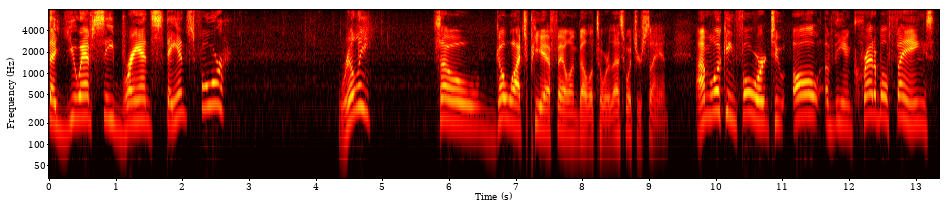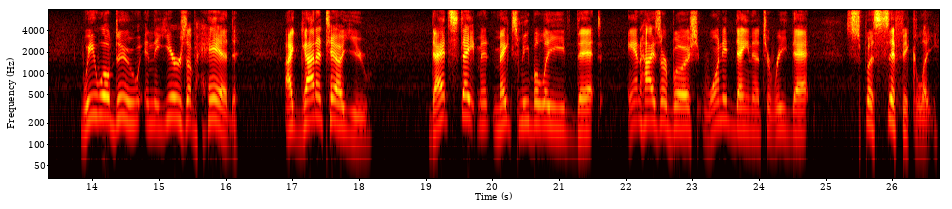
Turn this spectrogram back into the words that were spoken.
the UFC brand stands for. Really? So go watch PFL and Bellator. That's what you're saying. I'm looking forward to all of the incredible things we will do in the years ahead. I got to tell you, That statement makes me believe that Anheuser-Busch wanted Dana to read that specifically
